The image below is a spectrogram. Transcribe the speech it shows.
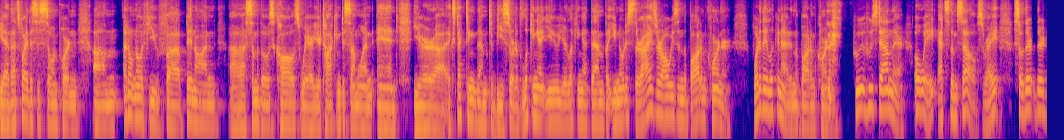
yeah, that's why this is so important. Um, I don't know if you've uh, been on uh, some of those calls where you're talking to someone and you're uh, expecting them to be sort of looking at you, you're looking at them, but you notice their eyes are always in the bottom corner. What are they looking at in the bottom corner? Who, who's down there? Oh wait, that's themselves, right? So they're they're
